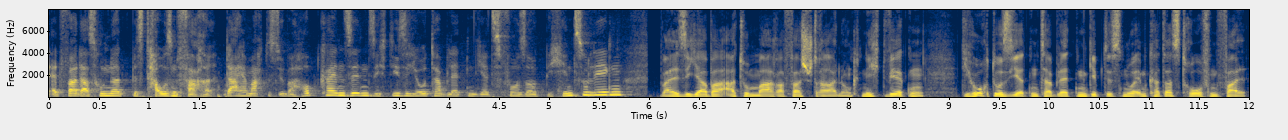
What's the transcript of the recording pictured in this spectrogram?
etwa das 100 bis 1000-fache. Daher macht es überhaupt keinen Sinn, sich diese Jodtabletten jetzt vorsorglich hinzulegen. Weil sie ja bei atomarer Verstrahlung nicht wirken. Die hochdosierten Tabletten gibt es nur im Katastrophenfall.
